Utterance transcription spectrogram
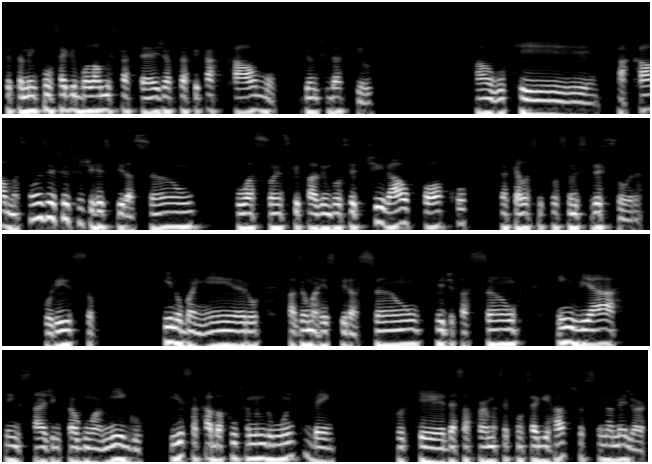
você também consegue bolar uma estratégia para ficar calmo diante daquilo. Algo que acalma são exercícios de respiração, ou ações que fazem você tirar o foco daquela situação estressora. Por isso, ir no banheiro, fazer uma respiração, meditação, enviar mensagem para algum amigo, isso acaba funcionando muito bem, porque dessa forma você consegue raciocinar melhor.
